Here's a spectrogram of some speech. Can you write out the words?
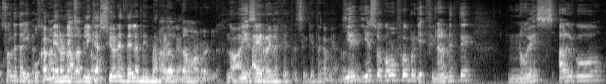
o- Son detallitos. O cambiaron Adaptamos. explicaciones de las mismas reglas. Adaptamos reglas. No, hay, eso- hay reglas que, que están cambiando. ¿Y, y eso cómo fue? Porque finalmente no es algo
